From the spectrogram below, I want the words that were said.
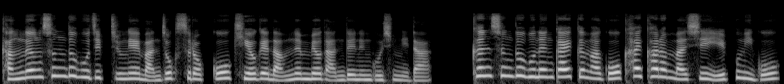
강릉 순두부집 중에 만족스럽고 기억에 남는 몇 안 되는 곳입니다. 큰 순두부는 깔끔하고 칼칼한 맛이 일품이고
